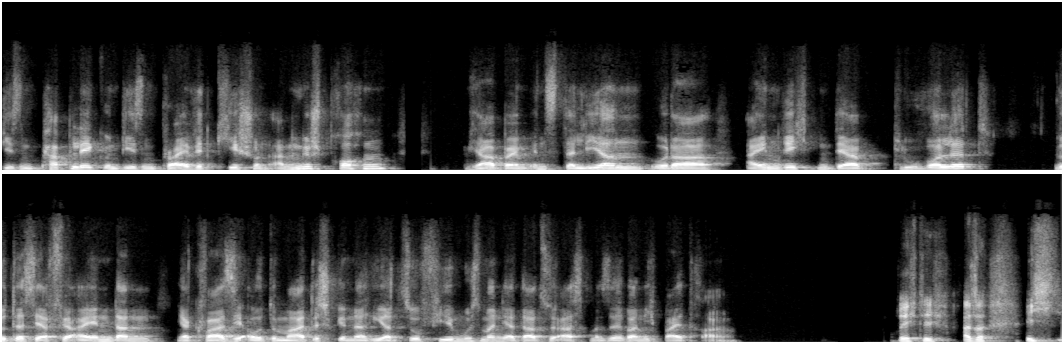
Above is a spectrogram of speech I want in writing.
diesen Public und diesen Private Key schon angesprochen. Ja, beim Installieren oder Einrichten der Blue Wallet wird das ja für einen dann ja quasi automatisch generiert. So viel muss man ja dazu erstmal selber nicht beitragen. Richtig. Also ich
